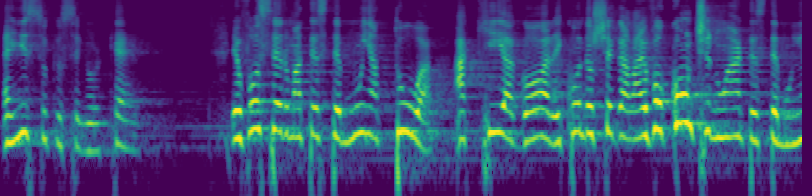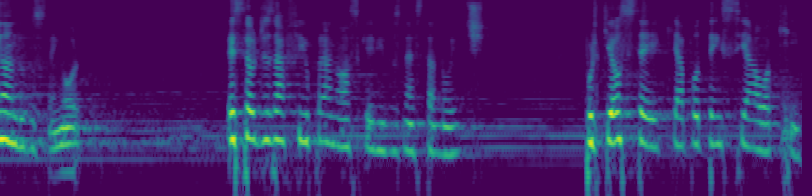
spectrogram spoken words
É isso que o Senhor quer? Eu vou ser uma testemunha tua aqui agora, e quando eu chegar lá, eu vou continuar testemunhando do Senhor. Esse é o desafio para nós, queridos, nesta noite porque eu sei que há potencial aqui.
